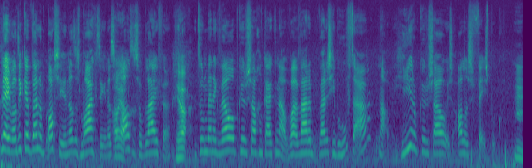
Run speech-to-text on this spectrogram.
Nee, want ik heb wel een passie en dat is marketing. En dat zal Oh ja. altijd zo blijven. Ja, En toen ben ik wel op Curaçao gaan kijken, nou, waar, waar, waar is hier behoefte aan? Nou, hier op Curaçao is alles Facebook. hm.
